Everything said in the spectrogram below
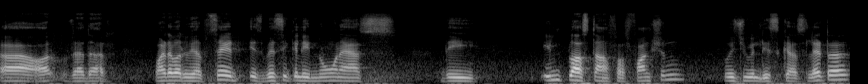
or rather whatever we have said is basically known as the Laplace transfer function which we will discuss later.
